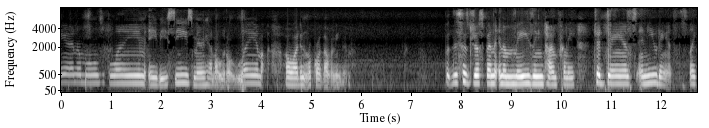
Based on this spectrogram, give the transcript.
Animals blame ABCs. Mary had a little lamb. Oh, I didn't record that one either. But this has just been an amazing time for me to dance and you dance. Like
